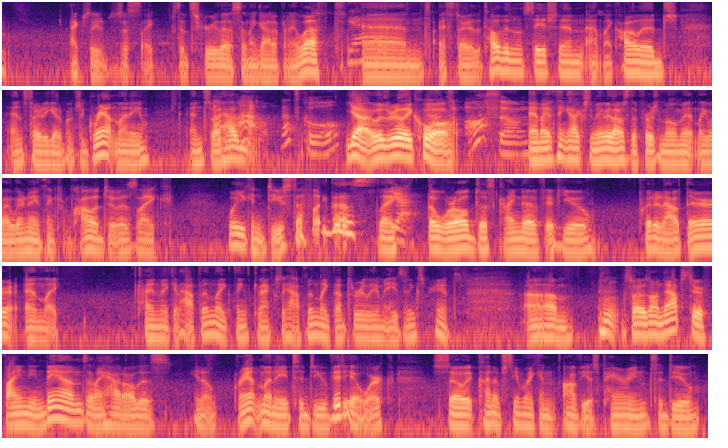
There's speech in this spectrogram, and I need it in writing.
actually just like said screw this, and I got up and I left. Yeah. And I started the television station at my college, and started to get a bunch of grant money. And so oh, I had wow, that's cool. yeah, it was really cool. That's awesome. And I think actually maybe that was the first moment like if I learned anything from college. It was like, well, you can do stuff like this. Like Yeah. the world just kind of if you put it out there and like try and make it happen, like things can actually happen. Like that's a really amazing experience. Um, so I was on Napster finding bands, and I had all this you know grant money to do video work. So it kind of seemed like an obvious pairing to do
